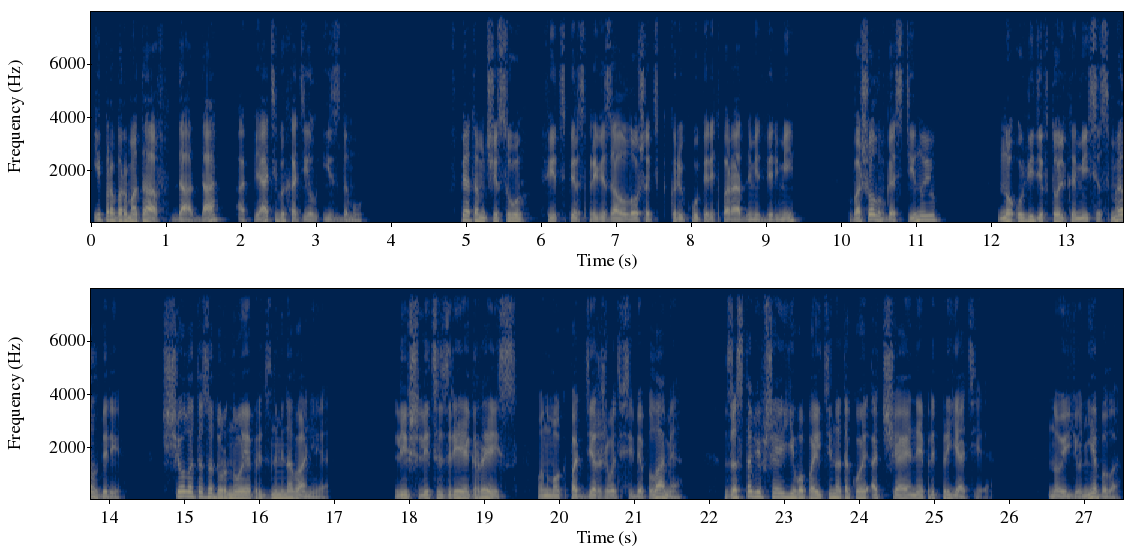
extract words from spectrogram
и, пробормотав «да-да», опять выходил из дому. В пятом часу Фитцпирс привязал лошадь к крюку перед парадными дверьми, вошел в гостиную, но, увидев только миссис Мелбери, счел это за дурное предзнаменование. Лишь лицезрея Грейс он мог поддерживать в себе пламя, заставившее его пойти на такое отчаянное предприятие. Но ее не было,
